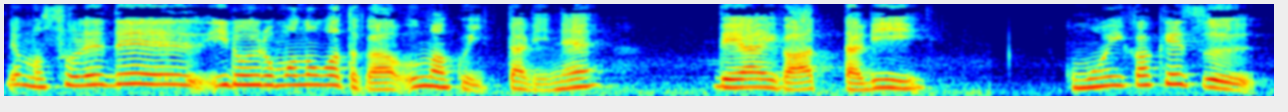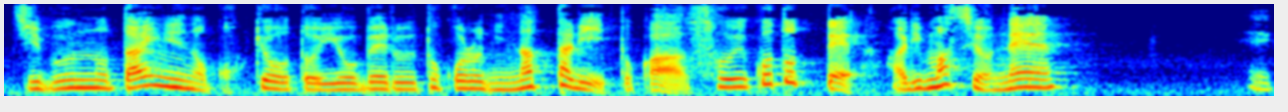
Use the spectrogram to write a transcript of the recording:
でもそれでいろいろ物事がうまくいったりね、出会いがあったり、思いがけず自分の第二の故郷と呼べるところになったりとか、そういうことってありますよね。え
